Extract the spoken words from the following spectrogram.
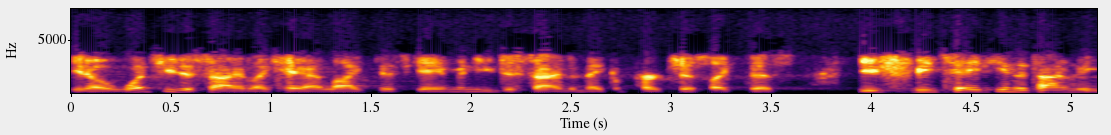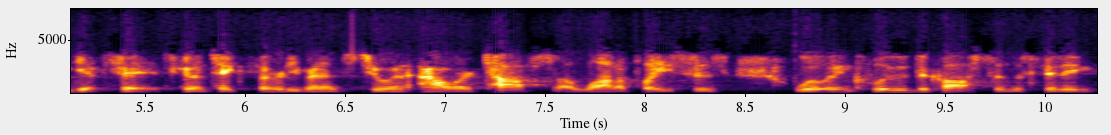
You know, once you decide like, hey, I like this game, and you decide to make a purchase like this, you should be taking the time to get fit. It's going to take 30 minutes to an hour tops. A lot of places will include the cost of the fitting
